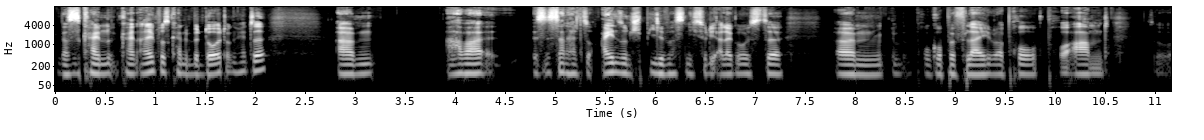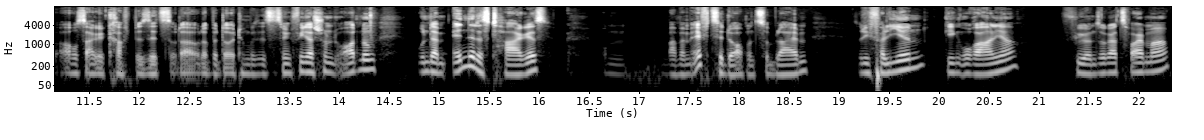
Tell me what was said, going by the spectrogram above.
dass es keinen kein Einfluss, keine Bedeutung hätte. Ähm, aber es ist dann halt so ein so ein Spiel, was nicht so die allergrößte ähm, pro Gruppe vielleicht oder pro, pro Abend so Aussagekraft besitzt oder, oder Bedeutung besitzt. Deswegen finde ich das schon in Ordnung. Und am Ende des Tages, um mal beim FC Dortmund zu bleiben, so die verlieren gegen Orania, führen sogar zweimal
